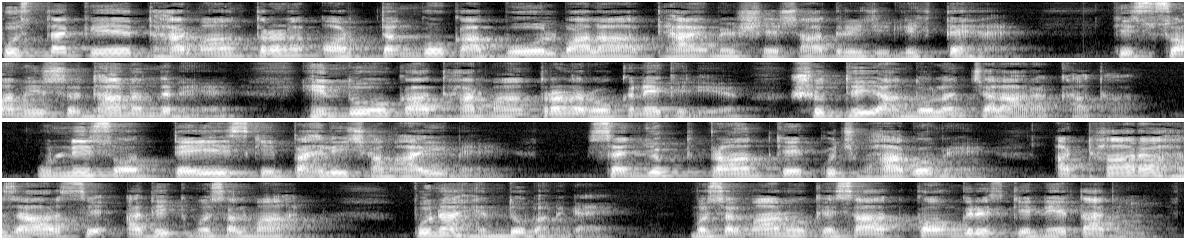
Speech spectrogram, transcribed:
पुस्तक के धर्मांतरण और दंगों का बोलबाला अध्याय में शेषाद्री जी लिखते हैं कि स्वामी श्रद्धानंद ने हिंदुओं का धर्मांतरण रोकने के लिए शुद्धि आंदोलन चला रखा था। 1923 की पहली छमाही में संयुक्त प्रांत के कुछ भागों में 18,000 से अधिक मुसलमान पुनः हिंदू बन गए। मुसलमानों के साथ कांग्रेस के नेता भी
